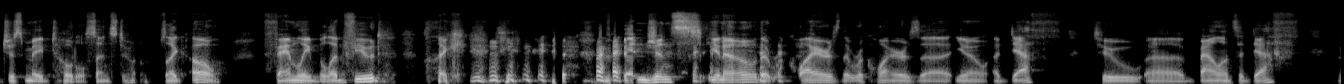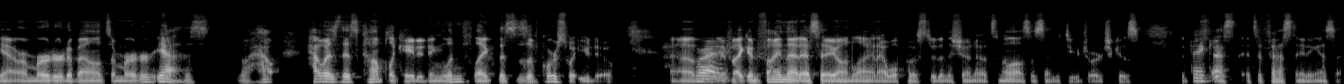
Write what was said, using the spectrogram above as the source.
just made total sense to him. It's like, oh, family blood feud, like vengeance, you know, that requires that requires uh, you know, a death to uh, balance a death, yeah, or a murder to balance a murder. Yeah, this well, how how is this complicated, England? Like this is of course what you do. Um, right. If I can find that essay online, I will post it in the show notes, and I'll also send it to you, George, because it's, fast, it's a fascinating essay.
